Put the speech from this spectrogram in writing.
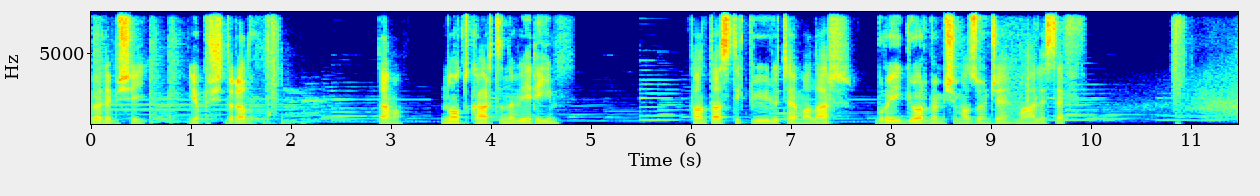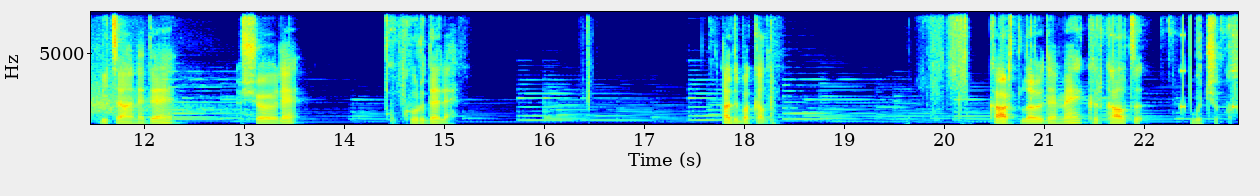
böyle bir şey yapıştıralım. Tamam. Not kartını vereyim. Fantastik büyülü temalar. Burayı görmemişim az önce maalesef. Bir tane de şöyle kurdele. Hadi bakalım. Kartla ödeme 46 buçuk.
